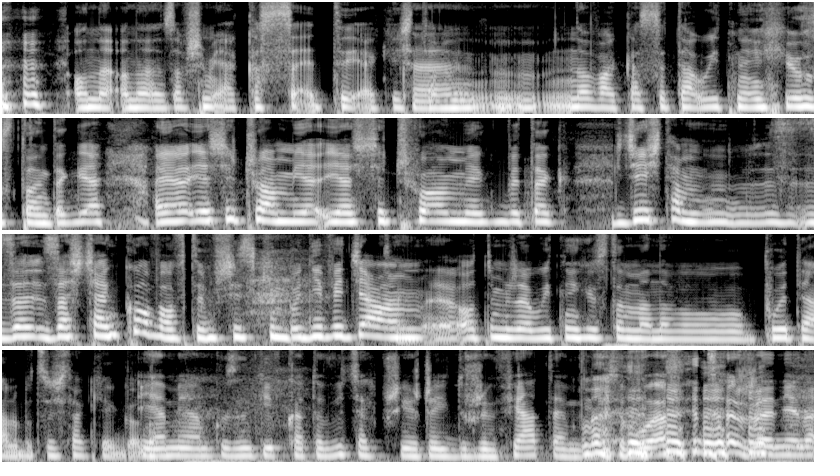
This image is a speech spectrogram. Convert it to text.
ona, ona zawsze miała kasety, jakieś tak. tam nowa kaseta Whitney Houston, tak ja, a ja, ja się czułam, ja, ja, się czułam jakby tak gdzieś tam za, zaściankowo w tym wszystkim, bo nie wiedziałam tak. o tym, że Whitney Houston ma nową płytę albo coś takiego. Ja miałam kuzynki w Katowicach, przyjeżdżali dużym Fiatem, bo to było wydarzenie. No,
